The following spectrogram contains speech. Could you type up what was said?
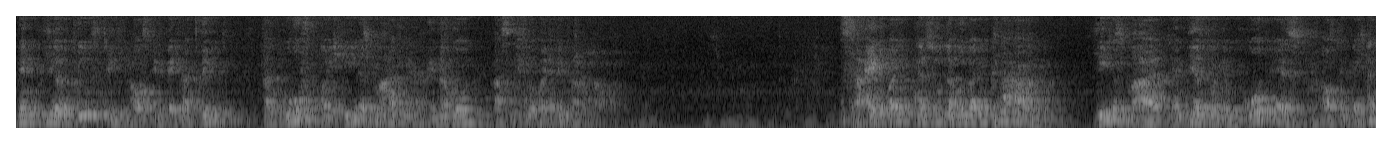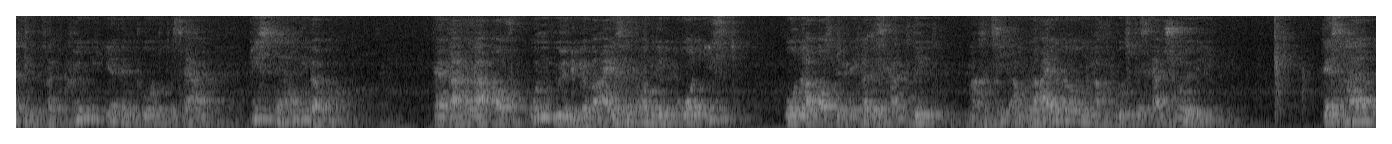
Wenn ihr künftig aus dem Becher trinkt, dann ruft euch jedes Mal in Erinnerung, was ich für euch getan habe. Seid euch also darüber im Klaren. Jedes Mal, wenn ihr von dem Brot esst und aus dem Becher trinkt, verkündigt ihr den Tod des Herrn, bis der Herr wiederkommt. Wer daher auf unwürdige Weise von dem Brot isst oder aus dem Becher des Herrn trinkt, macht sich am Leibe und am Blut des Herrn schuldig. Deshalb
